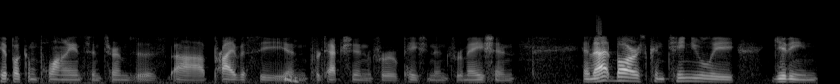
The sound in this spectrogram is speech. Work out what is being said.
HIPAA compliance in terms of uh, privacy and protection for patient information. And that bar is continually getting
